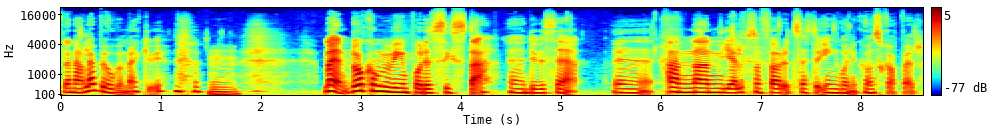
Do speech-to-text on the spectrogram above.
bland alla behoven märker vi. Mm. Men då kommer vi in på det sista, eh, det vill säga eh, annan hjälp som förutsätter ingående kunskaper.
